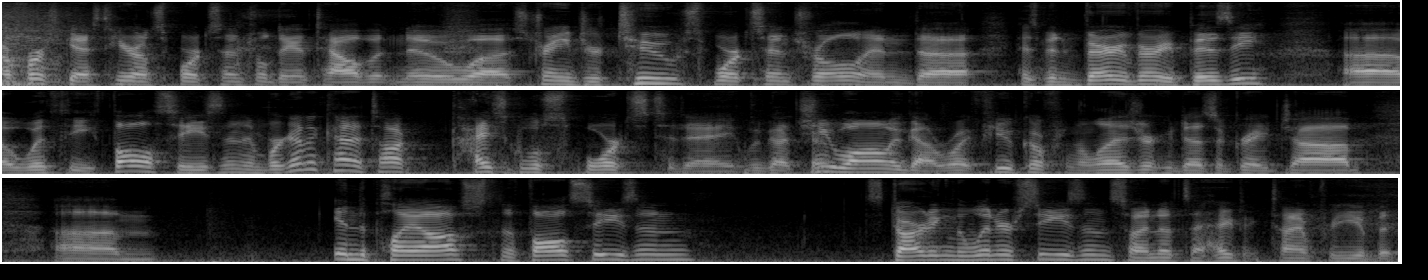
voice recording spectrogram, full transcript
Our first guest here on Sports Central, Dan Talbot, no uh, stranger to Sports Central, and uh, has been very, very busy uh, with the fall season. And we're going to kind of talk high school sports today. We've got you on, we've got Roy Fuoco from the Ledger, who does a great job. Um, in the playoffs, the fall season, starting the winter season. So I know it's a hectic time for you, but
